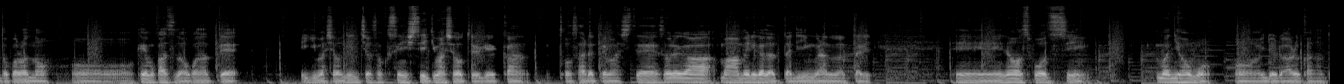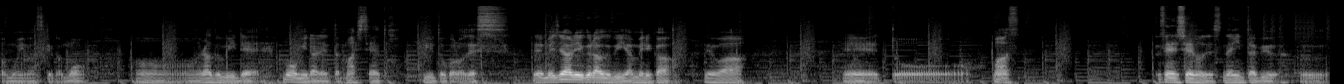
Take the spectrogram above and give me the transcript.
ところの啓蒙活動を行っていきましょう認知を促進していきましょうという月間とされてましてそれが、まあ、アメリカだったりイングランドだったり、えー、のスポーツシーン、まあ、日本もいろいろあるかなと思いますけどもラグビーでも見られてましたよと。いうところです。でメジャーリーグラグビーアメリカではえっ、とまあ先生のですねインタビュー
